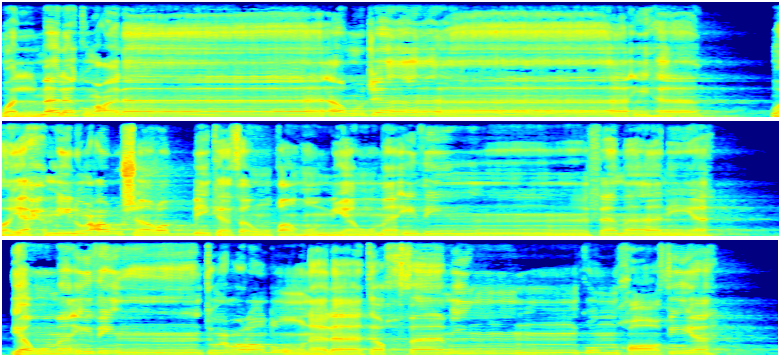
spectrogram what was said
والملك على أرجائها ويحمل عرش ربك فوقهم يومئذ ثمانية يومئذ تعرضون لا تخفى منكم خافية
